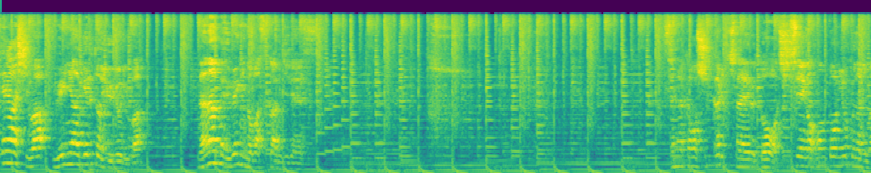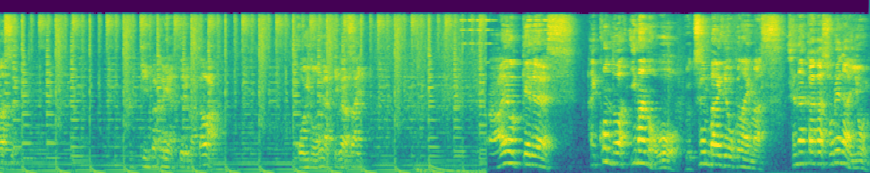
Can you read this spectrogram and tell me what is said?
手足は上に上げるというよりは斜め上に伸ばす感じです。背中をしっかり鍛えると姿勢が本当に良くなります。腹筋ばかりやってる方はこういうのをやってください。はい OK です。はい、今度は今のを四つん這いで行います。背中が反れないように、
